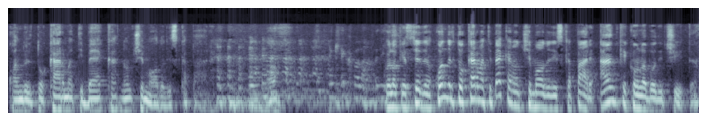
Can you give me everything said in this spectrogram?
quando il tuo karma ti becca non c'è modo di scappare. No? Quello che succede, quando il tuo karma ti becca non c'è modo di scappare, anche con la bodhicitta.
